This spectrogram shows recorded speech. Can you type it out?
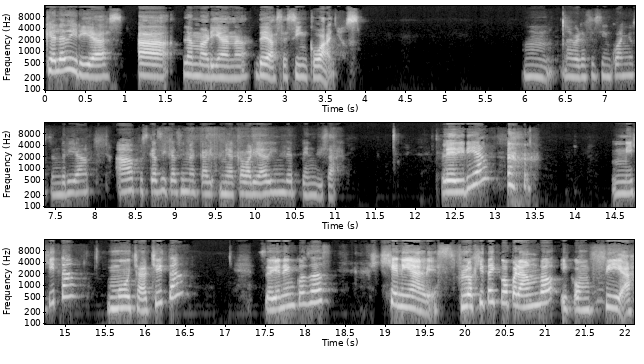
¿Qué le dirías a la Mariana de hace cinco años? Mm, a ver, hace cinco años tendría, ah, pues casi, casi me, me acabaría de independizar. Le diría, mi hijita, muchachita, se vienen cosas geniales, flojita y cooperando y confía.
